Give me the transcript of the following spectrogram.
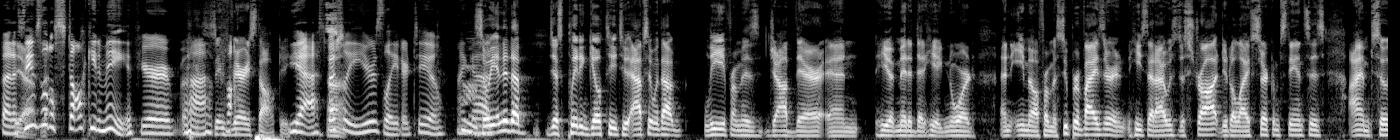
but it Yeah, seems a little stalky to me. If you're, uh, seems fu- very stalky. yeah, especially years later too. My So he ended up just pleading guilty to absent without leave from his job there, and he admitted that he ignored an email from a supervisor, and he said, "I was distraught due to life circumstances. I am so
